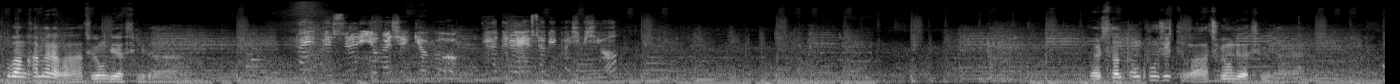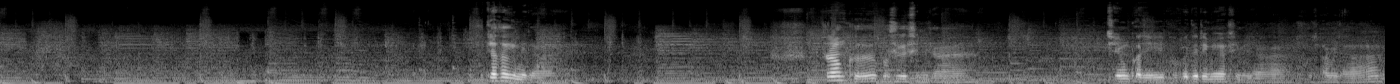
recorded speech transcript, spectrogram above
후방 카메라가 적용되었습니다. 하이패스를 이용하실 경우 카드를 삽입하십시오. 열선 통풍 시트가 적용되었습니다. 뒷좌석입니다. 트렁크 보시겠습니다. 지금까지 보배드림이었습니다. 감사합니다.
